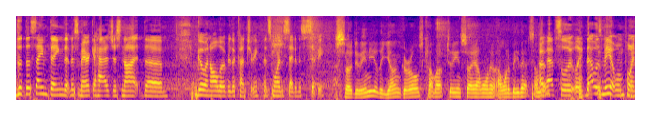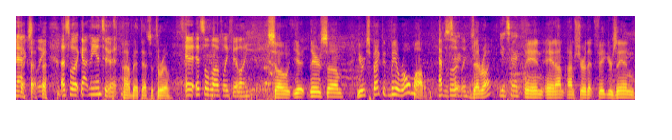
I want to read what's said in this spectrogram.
the, the same thing that Miss America has, just not the going all over the country. It's more the state of Mississippi. So, do any of the young girls come up to you and say, "I want to, I want to be that someday"? Oh, absolutely. That was me at one point, actually. That's what got me into it. I bet that's a thrill. it it's a lovely feeling. So, you, there's um, you're expected to be a role model. Absolutely. Is that right? Yes, sir. And and I'm, I'm sure that figures in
